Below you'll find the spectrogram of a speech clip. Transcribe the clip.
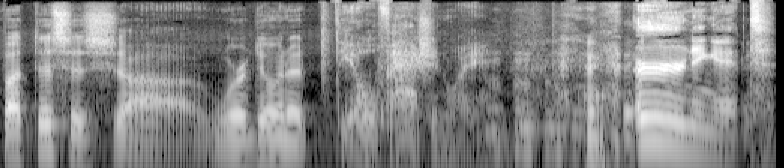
But this is, uh, we're doing it the old fashioned way. Earning it.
